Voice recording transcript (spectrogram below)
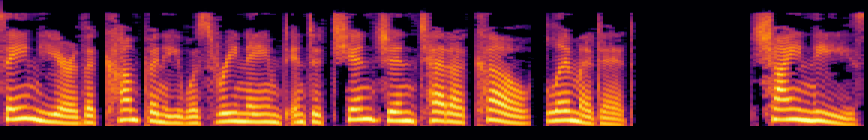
same year the company was renamed into Tianjin TEDA Co., Limited. Chinese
